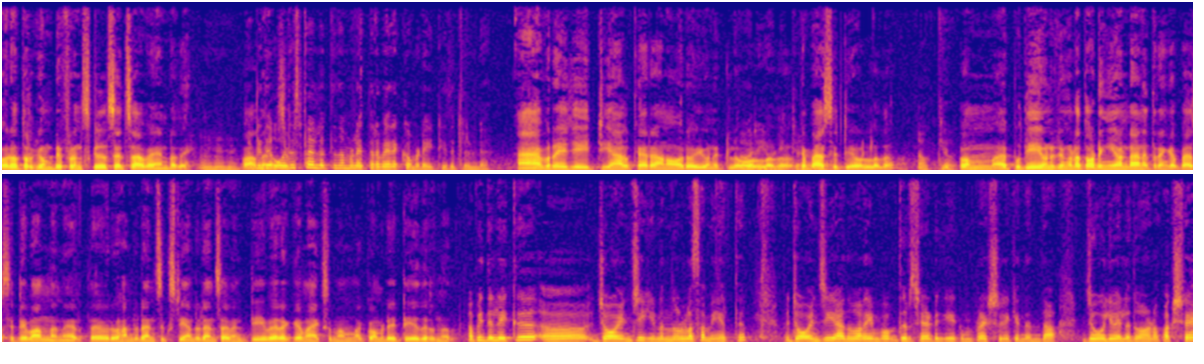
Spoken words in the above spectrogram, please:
ഓരോരുത്തർക്കും ഡിഫറെന്റ് സ്കിൽ സെറ്റ്സ് ആ വേണ്ടതേ. അപ്പോൾ ഒരു സ്ഥലത്ത് നമ്മൾ എത്ര പേരെ അക്കോമഡേറ്റ് ചെയ്തിട്ടുണ്ട്? ആവറേജ് എയ്റ്റി ആൾക്കാരാണ് ഓരോ യൂണിറ്റിലും ഉള്ളത്. കപ്പാസിറ്റി ഉള്ളത്. ഇപ്പം പുതിയ യൂണിറ്റും കൂടെ തുടങ്ങിയോണ്ടാണ് ഇത്രയും കപ്പാസിറ്റി വന്നത്. നേരത്തെ ഒരു hundred and sixty hundred and seventy പേരൊക്കെ മാക്സിമം അക്കോമഡേറ്റ് ചെയ്തിരുന്നത്. അപ്പൊ ഇതിലേക്ക് ജോയിൻ ചെയ്യണം എന്നുള്ള സമയത്ത് ജോയിൻ ചെയ്യാന്ന് പറയുമ്പോൾ തീർച്ചയായിട്ടും കേൾക്കുമ്പോൾ പ്രേക്ഷകരിക്കുന്നത് എന്താ ജോലി വല്ലതുമാണോ പക്ഷേ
